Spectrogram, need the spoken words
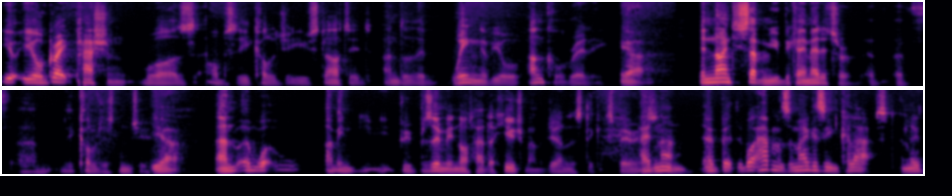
your, your great passion was obviously ecology. You started under the wing of your uncle, really. Yeah, In '97, you became editor of, of, um, the Ecologist, didn't you? yeah. And uh, what I mean, you, you presumably not had a huge amount of journalistic experience. I had none. Uh, but what happened was the magazine collapsed, and the,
